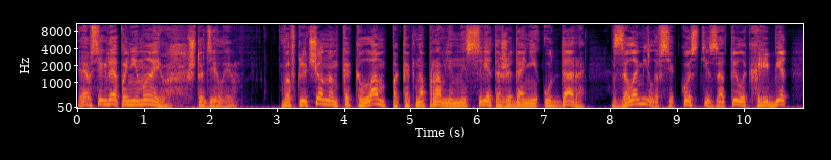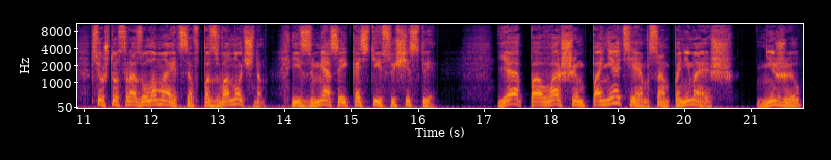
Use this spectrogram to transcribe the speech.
Я всегда понимаю, что делаю. Во включенном, как лампа, как направленный свет ожидании удара, заломило все кости, затылок, хребет, все, что сразу ломается в позвоночном, из мяса и костей существе. Я, по вашим понятиям, сам понимаешь, не жил.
